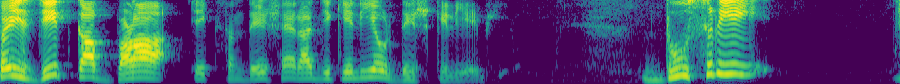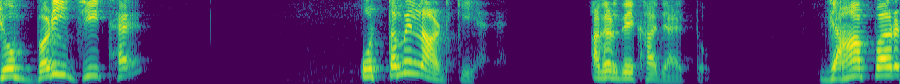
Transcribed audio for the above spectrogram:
तो इस जीत का बड़ा एक संदेश है राज्य के लिए और देश के लिए भी। दूसरी जो बड़ी जीत है, वो तमिलनाडु की है, अगर देखा जाए तो। जहाँ पर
